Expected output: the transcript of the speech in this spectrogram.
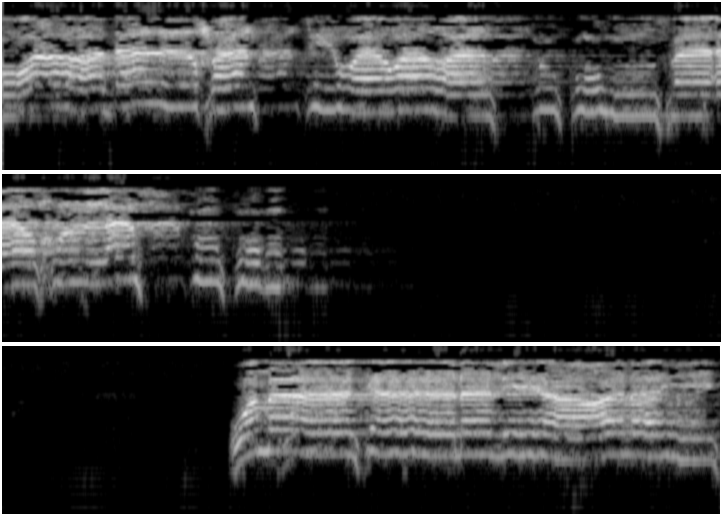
وعد الحق ووعدتكم فأخلفتكم وما كان لي عليكم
